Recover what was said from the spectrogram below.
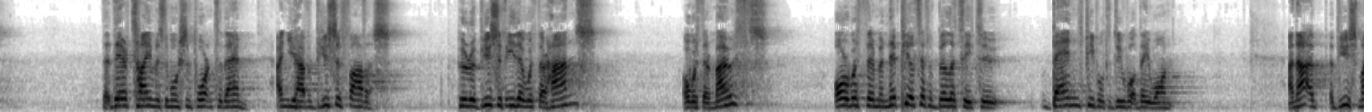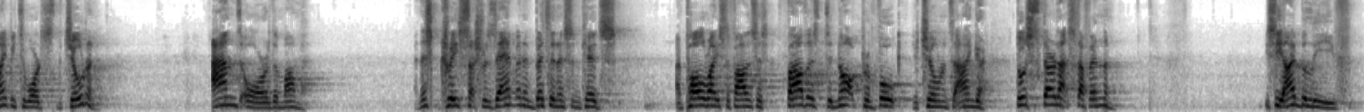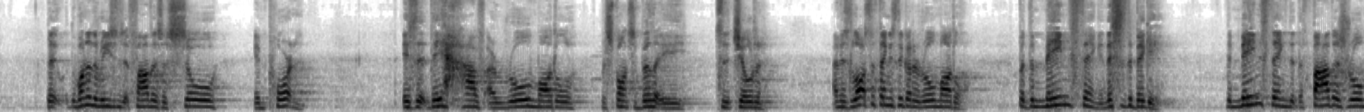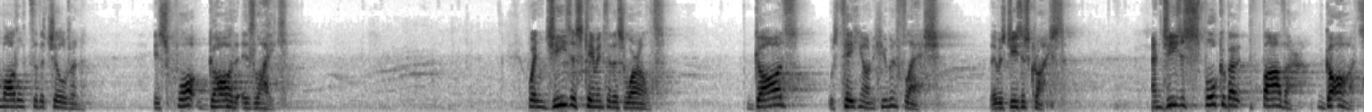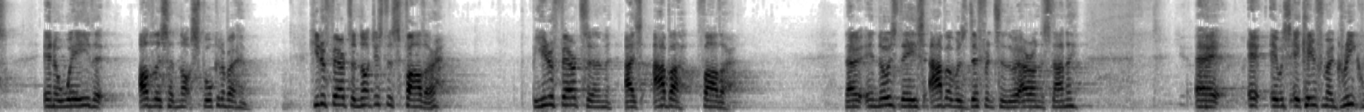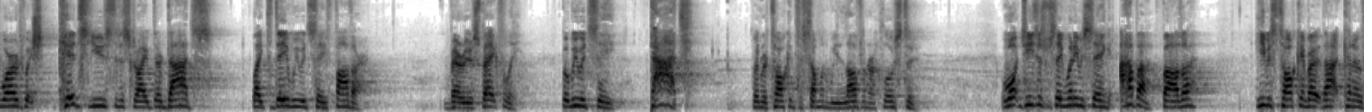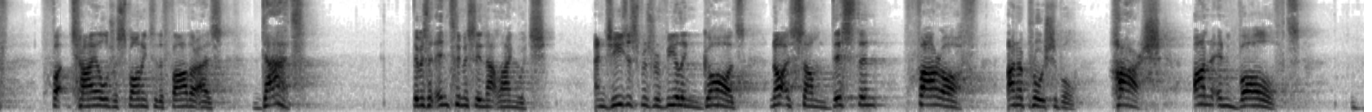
That their time is the most important to them. And you have abusive fathers who are abusive either with their hands or with their mouths or with their manipulative ability to bend people to do what they want. And that abuse might be towards the children and or the mum. And this creates such resentment and bitterness in kids. And Paul writes to fathers and says, Fathers, do not provoke your children to anger. Don't stir that stuff in them. You see, I believe that one of the reasons that fathers are so important is that they have a role model responsibility to the children. And there's lots of things they've got a role model. But the main thing, and this is the biggie, the main thing that the father's role model to the children is what God is like. When Jesus came into this world, God was taking on human flesh. There was Jesus Christ. And Jesus spoke about the Father, God, in a way that others had not spoken about him. He referred to him not just as Father, but he referred to him as Abba, Father. Now, in those days, Abba was different to our understanding. Uh, it, it, was, it came from a Greek word which kids used to describe their dads. Like today, we would say father, very respectfully. But we would say dad when we're talking to someone we love and are close to. What Jesus was saying when he was saying, Abba, Father, he was talking about that kind of child responding to the father as dad. There was an intimacy in that language. And Jesus was revealing God not as some distant, far off, unapproachable, harsh, uninvolved,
